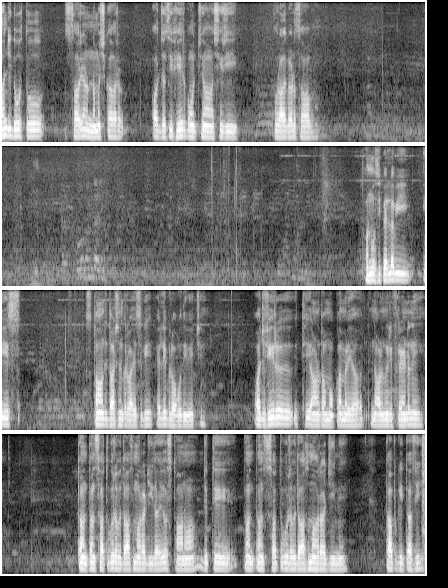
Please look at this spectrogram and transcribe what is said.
ਹਾਂਜੀ ਦੋਸਤੋ, ਸਾਰਿਆਂ ਨੂੰ ਨਮਸਕਾਰ। ਅੱਜ ਅਸੀਂ ਫੇਰ ਪਹੁੰਚੇ ਹਾਂ ਸ਼੍ਰੀ ਕੁਰਾਲਗੜ੍ਹ ਸਾਹਿਬ। ਤੁਹਾਨੂੰ ਅਸੀਂ ਪਹਿਲਾਂ ਵੀ ਇਸ ਸਥਾਨ ਦੇ ਦਰਸ਼ਨ ਕਰਵਾਏ ਸੀਗੇ, ਪਹਿਲੇ ਬਲੌਗ ਦੇ ਵਿੱਚ। ਅੱਜ ਫਿਰ ਇੱਥੇ ਆਉਣ ਦਾ ਮੌਕਾ ਮਿਲਿਆ, ਤੇ ਨਾਲ ਮੇਰੇ ਫਰੈਂਡ ਨੇ ਧੰਨ ਧੰਨ ਸਤਿਗੁਰੂ ਰਵਿਦਾਸ ਮਹਾਰਾਜ ਜੀ ਦਾ ਇਹ ਉਹ ਸਥਾਨ ਆ, ਜਿੱਥੇ ਧੰਨ ਧੰਨ ਸਤਿਗੁਰੂ ਰਵਿਦਾਸ ਮਹਾਰਾਜ ਜੀ ਨੇ ਤਪ ਕੀਤਾ ਸੀ।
